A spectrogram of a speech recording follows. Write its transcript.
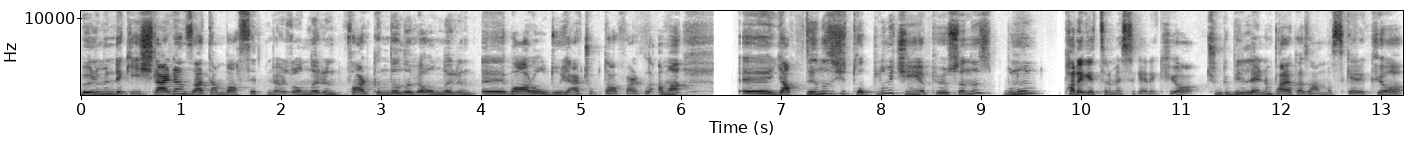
bölümündeki işlerden zaten bahsetmiyoruz. Onların farkındalığı ve onların e, var olduğu yer çok daha farklı. Ama e, yaptığınız işi toplum için yapıyorsanız bunun para getirmesi gerekiyor. Çünkü birilerinin para kazanması gerekiyor.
